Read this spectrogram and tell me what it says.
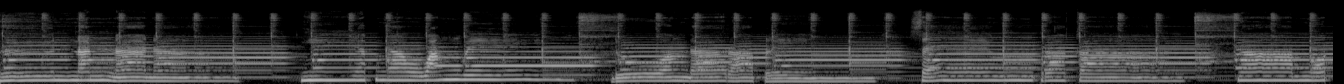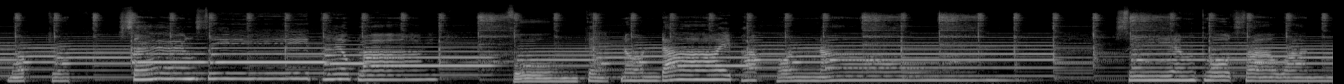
คืนนั้นนานาเงียบเงาวังเวงดวงดาราเปล่ง แสงประกาย งามงดหมดจด แสงสีแผ่วพลายฝูงแกะนอนได้พักผ่อนหนาวเสียงทูตสวรรค์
